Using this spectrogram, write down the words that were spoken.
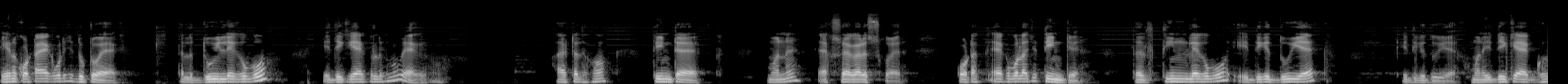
এখানে কটা এক বলেছে? দুটো এক। তাহলে দুই লিখব, এদিকে এক লিখে নেব, এক লিখব। আরেকটা দেখো, তিনটে এক মানে একশো এগারো স্কোয়ার কটা এক বলা আছে? তিনটে। তাহলে তিন লিখব, এদিকে দুই এক এদিকে দুই এক। মানে এদিকে এক ঘর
